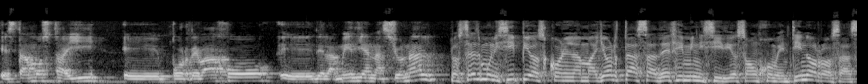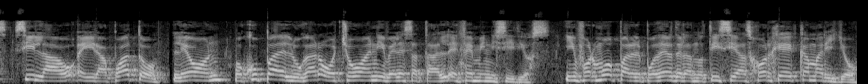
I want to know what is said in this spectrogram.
estamos ahí eh, por debajo eh, de la media nacional. Los tres municipios con la mayor tasa de feminicidios son Juventino Rosas, Silao e Irapuato. León ocupa el lugar 8 a nivel estatal en feminicidios. Informó para el Poder de las Noticias Jorge Camarillo.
